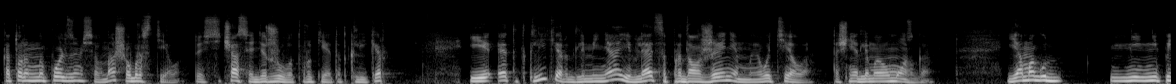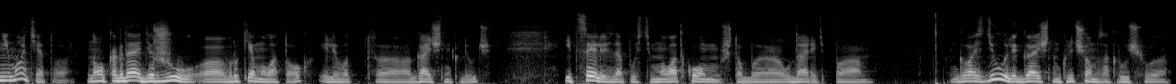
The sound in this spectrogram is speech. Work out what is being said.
которым мы пользуемся, в наш образ тела. То есть сейчас я держу вот в руке этот кликер, и этот кликер для меня является продолжением моего тела, точнее для моего мозга. Я могу не, не понимать этого. Но когда я держу э, в руке молоток или вот э, гаечный ключ и целюсь, допустим, молотком, чтобы ударить по гвоздю или гаечным ключом закручиваю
